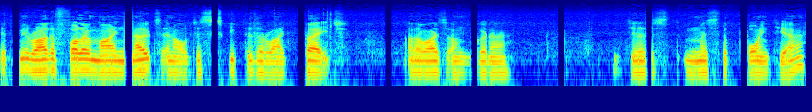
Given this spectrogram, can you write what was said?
Let me rather follow my notes and I'll just skip to the right page. Otherwise, I'm going to just miss the point here.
